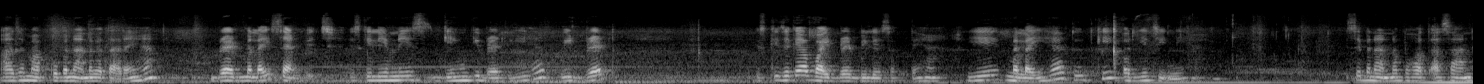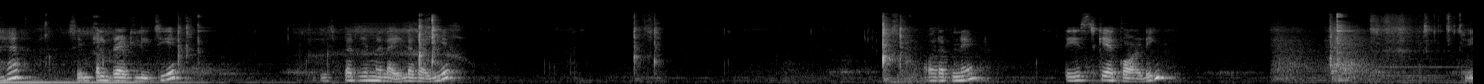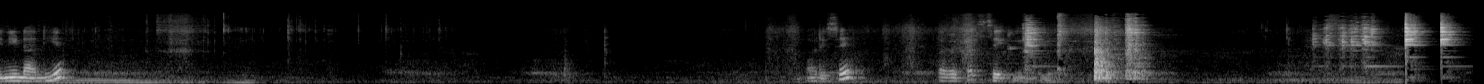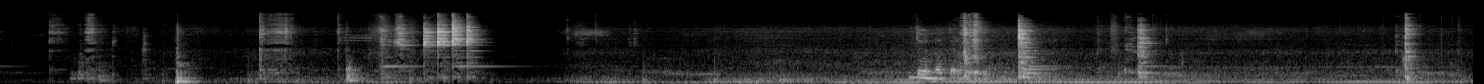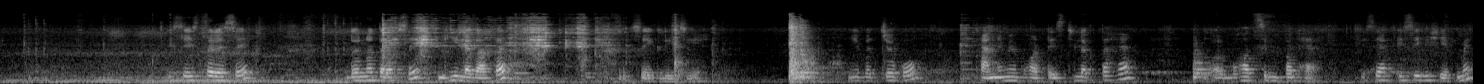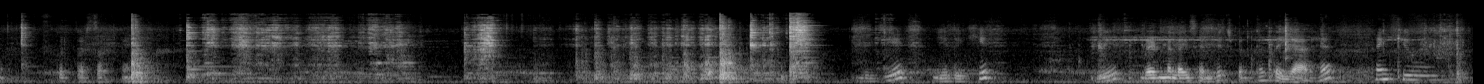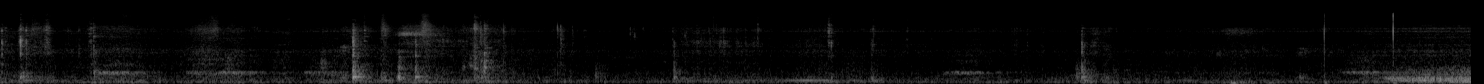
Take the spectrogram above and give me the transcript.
आज हम आपको बनाना बता रहे हैं ब्रेड मलाई सैंडविच। इसके लिए हमने इस गेहूँ की ब्रेड ली है व्हीट ब्रेड इसकी जगह आप वाइट ब्रेड भी ले सकते हैं। ये मलाई है, दूध की और ये चीनी है। इसे बनाना बहुत आसान है। सिंपल ब्रेड लीजिए। इस पर ये मलाई लगाइए। और अपने टेस्ट के अकॉर्डिंग चीनी डालिए। और इसे तवे पर सेक लीजिए। दोनों तरफ़ से। इसे इस तरह से, दोनों तरफ़ से घी लगाकर सेक लीजिए। ये बच्चों को खाने में बहुत टेस्टी लगता है और बहुत सिंपल है। इसे आप किसी भी शेप में कट कर सकते हैं। लीजिए, ये देखिए, ये ब्रेड मलाई सैंडविच बनकर तैयार है। Thank you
